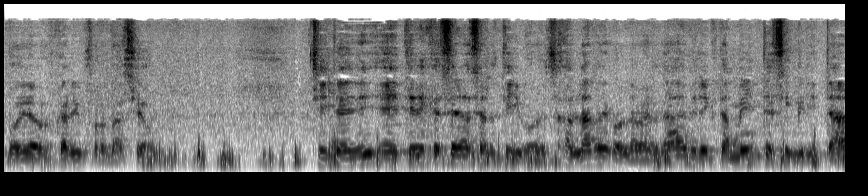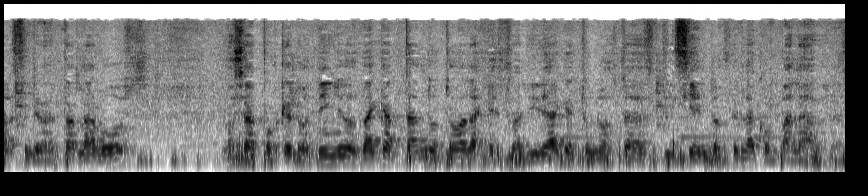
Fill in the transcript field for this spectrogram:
voy a buscar información. Si te, eh, tienes que ser asertivo, es hablarle con la verdad directamente, sin gritar, sin levantar la voz. O sea, porque los niños van captando toda la gestualidad que tú no estás diciéndosela con palabras.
